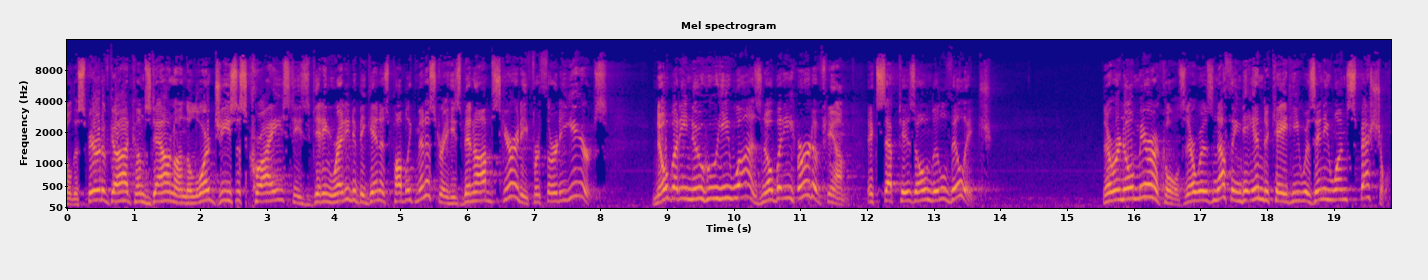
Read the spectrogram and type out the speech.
So the Spirit of God comes down on the Lord Jesus Christ. He's getting ready to begin his public ministry. He's been in obscurity for 30 years. Nobody knew who he was, nobody heard of him except his own little village. There were no miracles, there was nothing to indicate he was anyone special.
